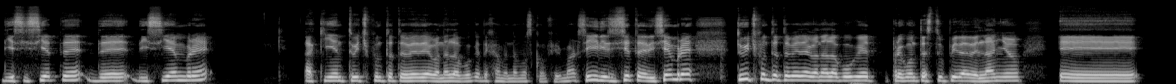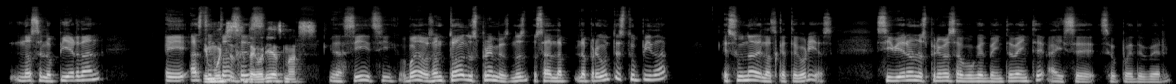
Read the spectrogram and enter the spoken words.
17 de diciembre, aquí en twitch.tv diagonal a Buget, déjame nada más confirmar. Sí, 17 de diciembre, twitch.tv diagonal a Buget, pregunta estúpida del año. Eh, no se lo pierdan. Eh, hasta Y muchas entonces- categorías más. Ya, Sí, sí. Bueno, son todos los premios. ¿no? O sea, la, la pregunta estúpida es una de las categorías. Si vieron los premios a Buget 2020, ahí se, se puede ver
